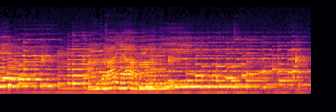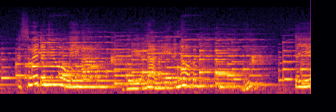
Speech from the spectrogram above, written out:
ခြင်းလို့ခံ စားရပါသည်အဆွေးတစ်မျိုးဝင်ကဒီအလတ်လေးအနောက်ပလီတရေ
